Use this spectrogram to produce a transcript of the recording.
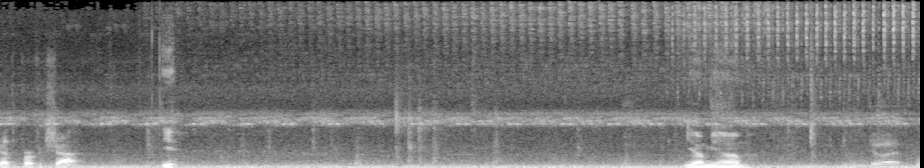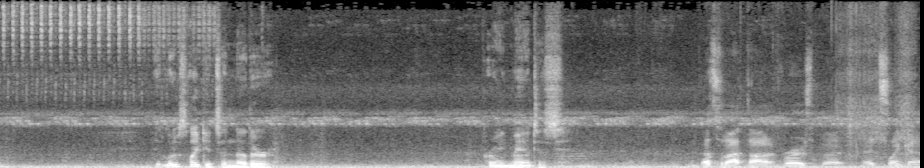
got the perfect shot. Yeah. Yum yum. Do it. It looks like it's another praying mantis. That's what I thought at first, but it's like a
